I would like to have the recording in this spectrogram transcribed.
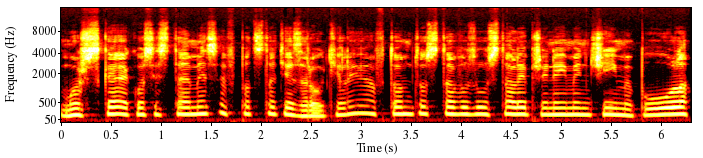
Mořské ekosystémy se v podstatě zhroutily a v tomto stavu zůstaly při nejmenším půl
